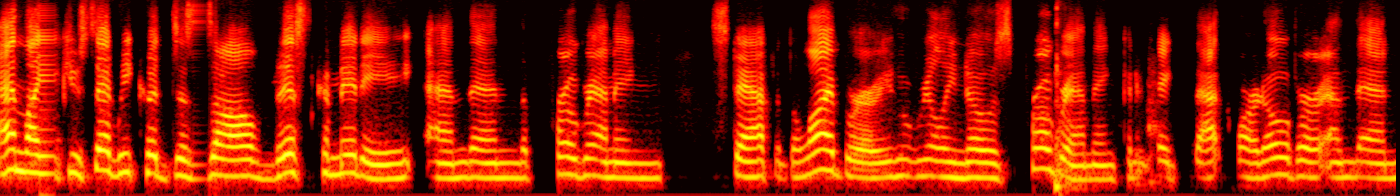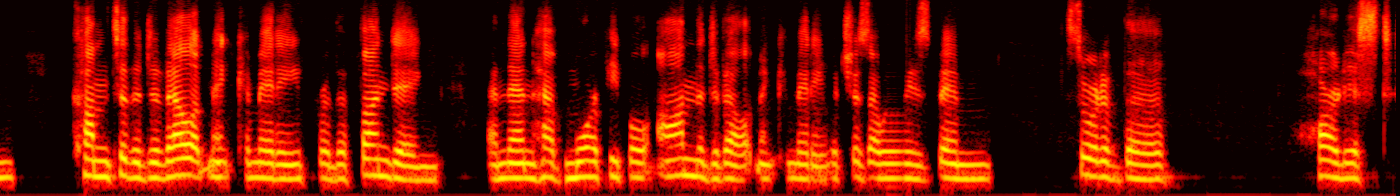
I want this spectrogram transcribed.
And like you said, we could dissolve this committee and then the programming staff at the library who really knows programming can take that part over and then come to the development committee for the funding and then have more people on the development committee, which has always been sort of the hardest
